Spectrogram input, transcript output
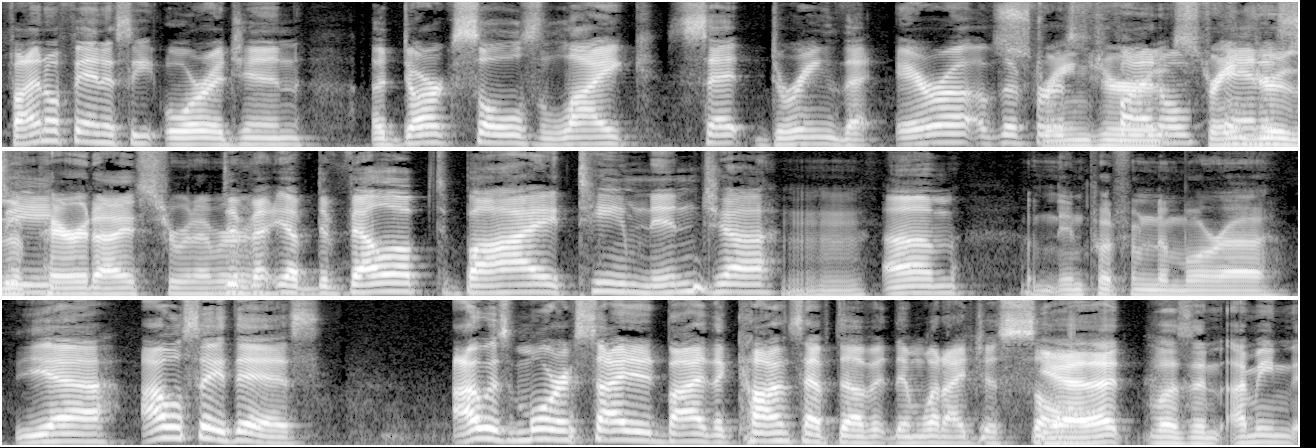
Final Fantasy Origin, a Dark Souls like set during the era of the Stranger, first Final Strangers Fantasy. of Paradise or whatever. Deve- yeah, developed by Team Ninja. Mm-hmm. Um, Input from Nomura. yeah, I will say this. I was more excited by the concept of it than what I just saw. Yeah, that wasn't. I mean,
